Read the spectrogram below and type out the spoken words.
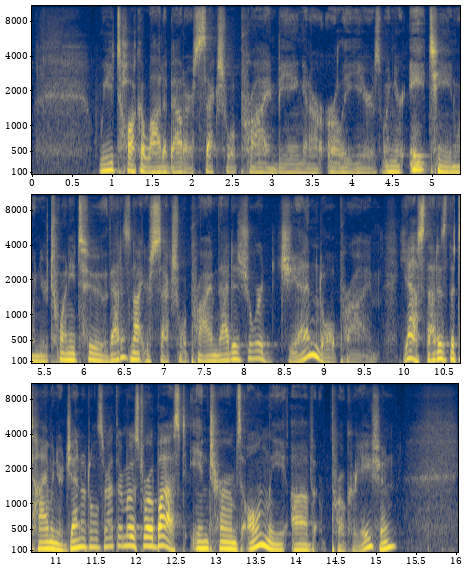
We talk a lot about our sexual prime being in our early years. When you're 18, when you're 22, that is not your sexual prime, that is your genital prime. Yes, that is the time when your genitals are at their most robust in terms only of procreation.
